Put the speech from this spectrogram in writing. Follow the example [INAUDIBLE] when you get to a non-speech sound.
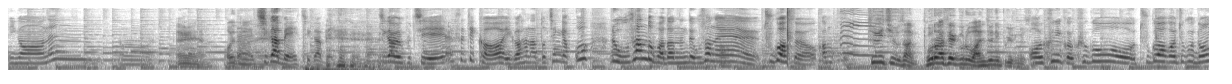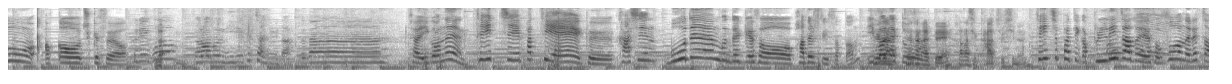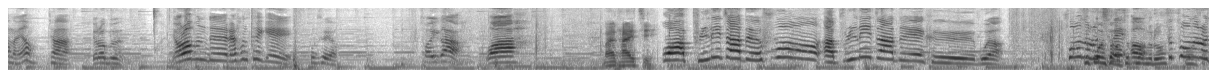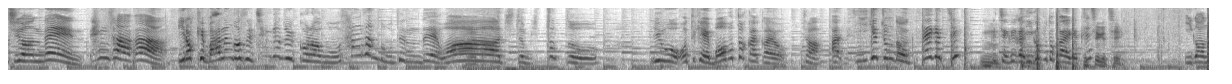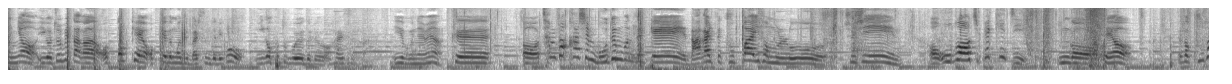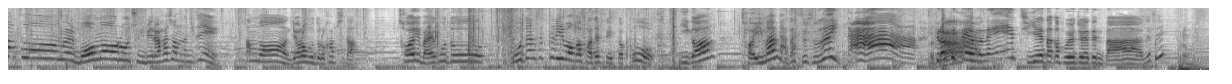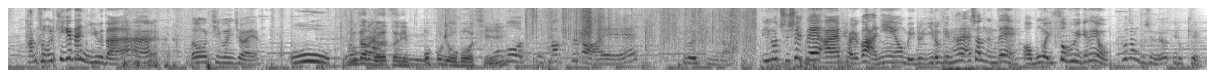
이거는 어, 예. 어디다? 네, 예. 지갑에 지갑에 [LAUGHS] 지갑에 붙일 스티커 이거 하나 또 챙겼고 그리고 우산도 받았는데 우산을 두고 왔어요 까먹고 트위치 우산 보라색으로 완전 이쁘게 생겼어. 어 그니까 그거 두고 와가지고 너무 아까워 죽겠어요 그리고 나- 음. 여러분 이게 끝이 아닙니다 짜잔 자 이거는 트위치 파티에 그 가신 모든 분들께서 받을 수 있었던 이번에 퇴장, 또 퇴장할 때 하나씩 다 주시는. 트위치 파티가 블리자드에서 후원을 했잖아요. 자, 여러분. 여러분들의 선택에 고르세요. 저희가 와, 말 다 했지. 와 블리자드 후원 아 블리자드의 그 뭐야? 후원으로 스폰서, 지내- 스폰으로? 어, 스폰으로 지원된 행사가 이렇게 많은 것을 챙겨줄 거라고 상상도 못했는데 와 진짜 미쳤죠. 이거 어떻게 뭐부터 깔까요? 자, 아 이게 좀 더 세겠지? 음. 그치? 그러니까 이거부터 까야겠지? 그치 그치. 이거는요 이거 좀 이따가 어떻게 얻게 된 건지 말씀드리고 이것부터 보여드리도록 하겠습니다 이게 뭐냐면 그 어, 참석하신 모든 분들께 나갈 때 굿바이 선물로 주신 어, 오버워치 패키지인 것 같아요 그래서 구성품을 뭐뭐로 준비를 하셨는지 한번 열어보도록 합시다 저희 말고도 모든 스트리머가 받을 수 있었고 이건 저희만 받았을 수도 있다 그렇기 때문에 뒤에다가 보여줘야 된다 그치? 그럼 방송을 키게 된 이유다. [LAUGHS] 너무 기분이 좋아요. 오 상자를 오버워치. 열었더니 뽁뽁이 오버워치. 오버워치 박스가 아예 들어있습니다. 이거 주실 때 아 별거 아니에요. 뭐 이러, 이러긴 하셨는데 어, 뭔가 있어 보이긴 해요. 포장 보실래요? 이렇게.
